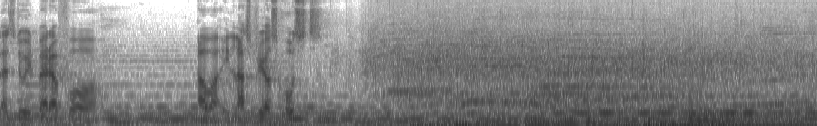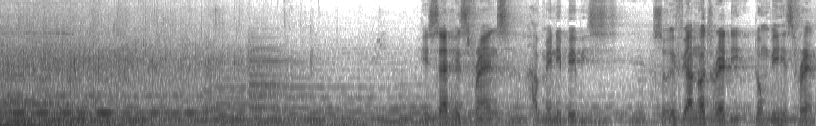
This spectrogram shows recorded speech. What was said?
Let's do it better for our illustrious host. Said his friends have many babies. So if you are not ready, don't be his friend.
